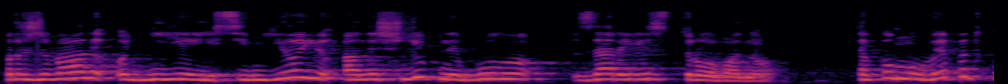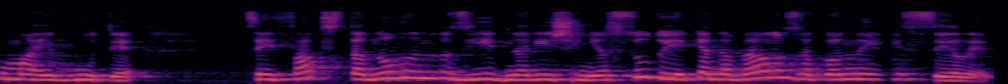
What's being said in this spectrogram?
проживали однією сім'єю, але шлюб не було зареєстровано. В такому випадку має бути цей факт встановлено згідно рішення суду, яке набрало законної сили.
